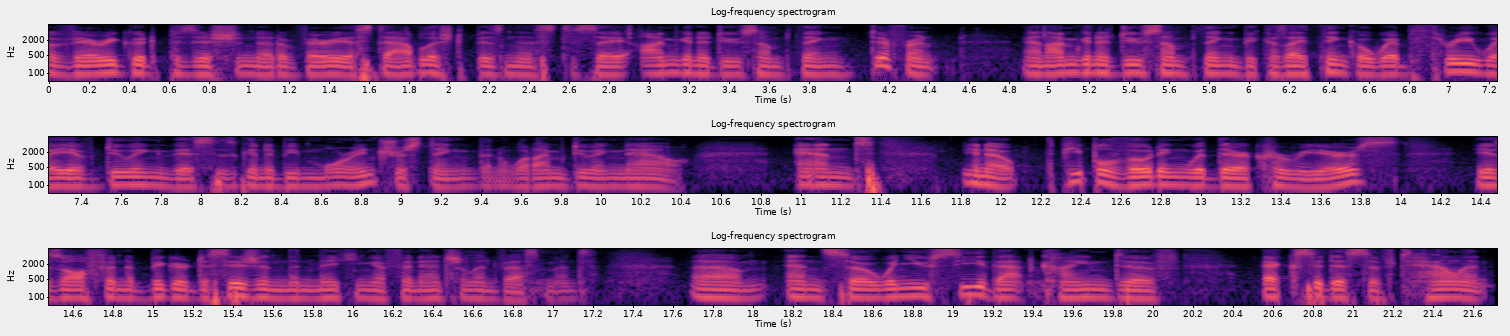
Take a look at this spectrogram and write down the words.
a very good position at a very established business to say, I'm going to do something different. And I'm going to do something because I think a Web3 way of doing this is going to be more interesting than what I'm doing now. And, you know, people voting with their careers is often a bigger decision than making a financial investment. Um, and so when you see that kind of exodus of talent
